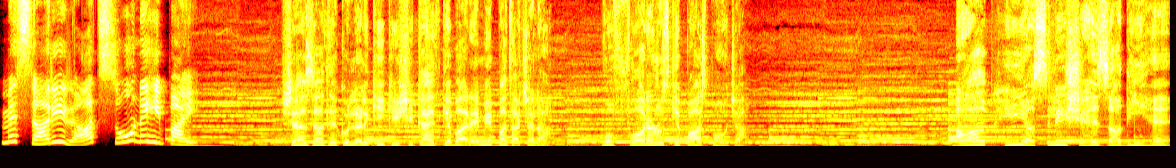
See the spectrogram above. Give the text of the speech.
میں ساری رات سو نہیں پائی۔ شہزادے کو لڑکی کی شکایت کے بارے میں پتا چلا۔ وہ فوراً اس کے پاس پہنچا۔ آپ ہی اصلی شہزادی ہیں۔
